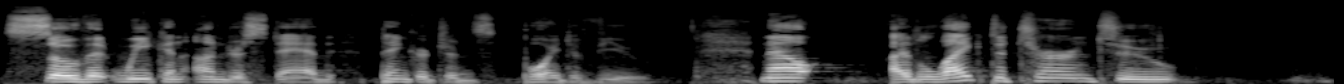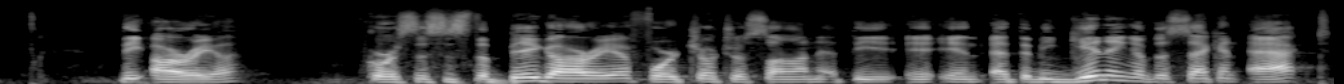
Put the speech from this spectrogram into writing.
so that we can understand Pinkerton's point of view. Now, I'd like to turn to the aria. Of course, this is the big aria for Chocho-san at the, in, at the beginning of the second act.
